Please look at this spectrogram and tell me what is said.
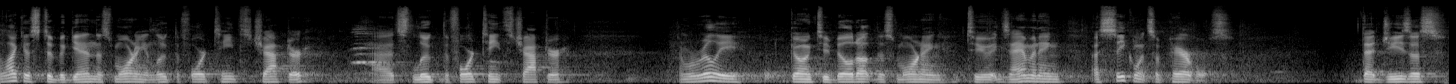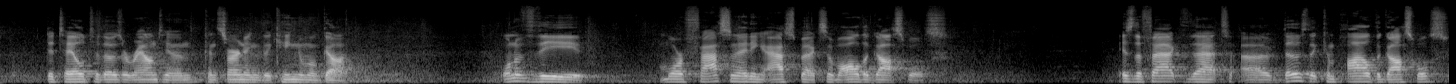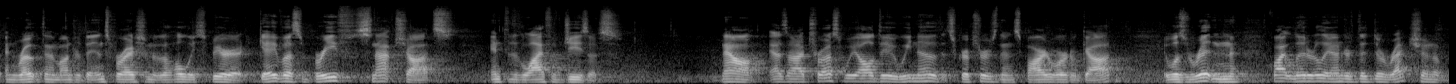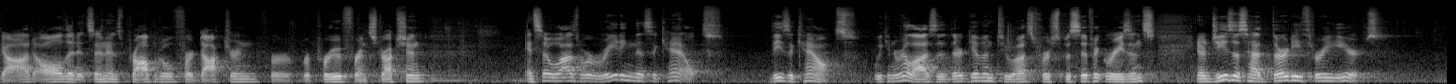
I'd like us to begin this morning in Luke, the 14th chapter. Uh, it's Luke, the 14th chapter. And we're really going to build up this morning to examining a sequence of parables that Jesus detailed to those around him concerning the kingdom of God. One of the more fascinating aspects of all the Gospels is the fact that uh, those that compiled the Gospels and wrote them under the inspiration of the Holy Spirit gave us brief snapshots into the life of Jesus. Now, as I trust we all do, we know that Scripture is the inspired Word of God. It was written quite literally under the direction of God. All that it's in is profitable for doctrine, for reproof, for instruction. And so, as we're reading this account, these accounts, we can realize that they're given to us for specific reasons. You know, Jesus had 33 years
